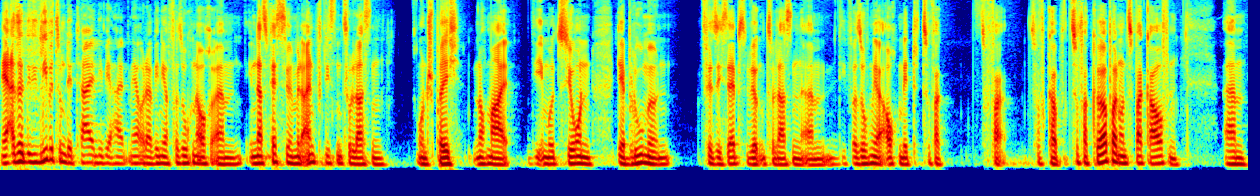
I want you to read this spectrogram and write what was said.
Ja, also die Liebe zum Detail, die wir halt mehr oder weniger versuchen auch ähm, in das Festival mit einfließen zu lassen und sprich nochmal die Emotionen der Blume für sich selbst wirken zu lassen, ähm, die versuchen wir auch mit zu, ver zu, ver zu, zu verkörpern und zu verkaufen. Ähm,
